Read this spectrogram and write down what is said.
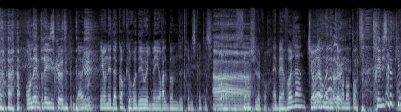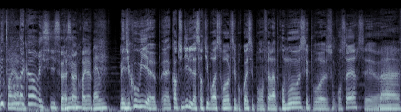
On aime Travis Scott. bah oui. Et on est d'accord que Rodeo est le meilleur album de Travis Scott aussi. Ah. Ça, moi, je suis d'accord. Eh ben voilà, tu vois, on a des terrains d'entente. Travis Scott qui met tout le monde d'accord ici, ça, c'est Eh oui. incroyable. Bah oui. Mais du coup, oui, euh, euh, quand tu dis l'a sorti pour Astroworld, c'est pourquoi? C'est pour en faire la promo? C'est pour euh, son concert? C'est euh, Bah,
